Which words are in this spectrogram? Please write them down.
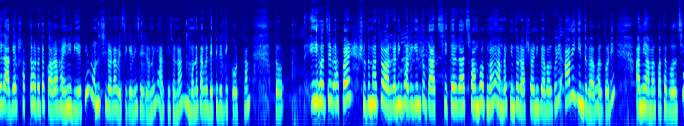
এর আগের সপ্তাহটাতে করা হয়নি ডিএপি, মনে ছিল না বেসিক্যালি সেই জন্যই আর কিছু না, মনে থাকলে ডেফিনেটলি করতাম। তো এই হচ্ছে ব্যাপার, শুধুমাত্র অর্গানিকভাবে কিন্তু গাছ, শীতের গাছ সম্ভব নয়, আমরা কিন্তু রাসায়নিক ব্যবহার করি আমি কিন্তু ব্যবহার করি, আমি আমার কথা বলছি,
